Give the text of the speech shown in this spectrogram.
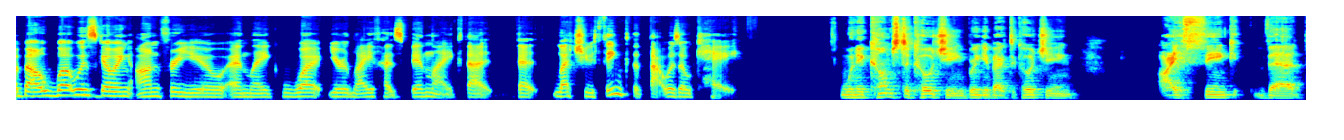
about what was going on for you and like what your life has been like that that lets you think that that was okay When it comes to coaching, bring it back to coaching, I think that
